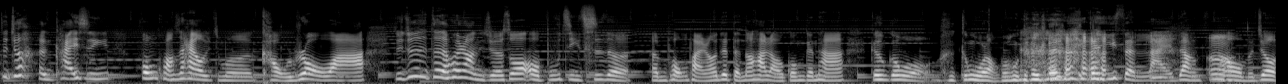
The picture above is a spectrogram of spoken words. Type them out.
这就很开心。疯狂是还有什么烤肉啊？对，就是真的会让你觉得说哦，补给吃的很澎湃，然后就等到她老公跟她跟跟我跟我老公对跟跟 伊森来这样子，然后我们就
